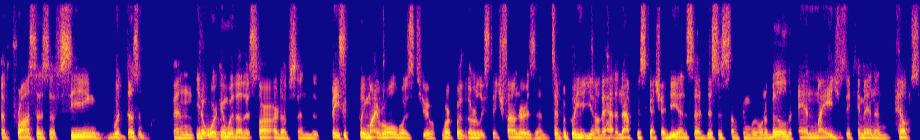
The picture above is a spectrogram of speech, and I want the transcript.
a process of seeing what doesn't work and you know working with other startups. And basically my role was to work with early stage founders. And typically you know they had a napkin sketch idea and said this is something we want to build. And my agency came in and helped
